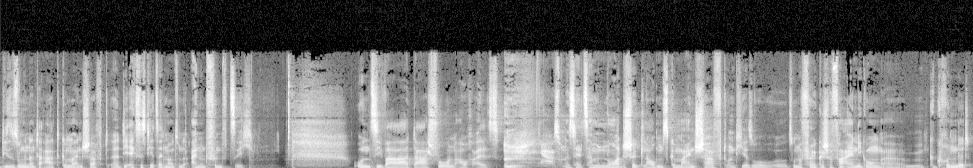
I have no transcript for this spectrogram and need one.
diese sogenannte Artgemeinschaft, äh, die existiert seit 1951. Und sie war da schon auch als ja, so eine seltsame nordische Glaubensgemeinschaft und hier so, so eine völkische Vereinigung äh, gegründet.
